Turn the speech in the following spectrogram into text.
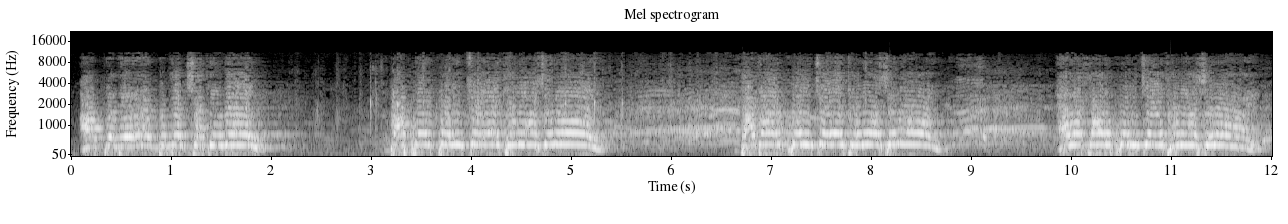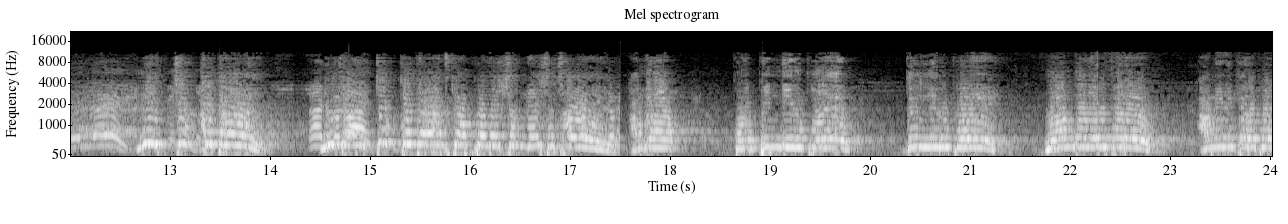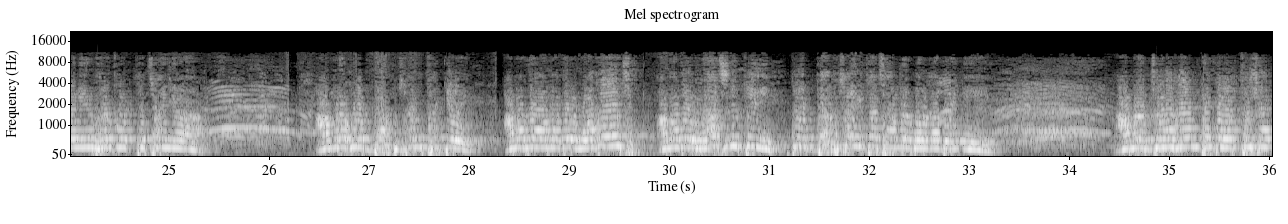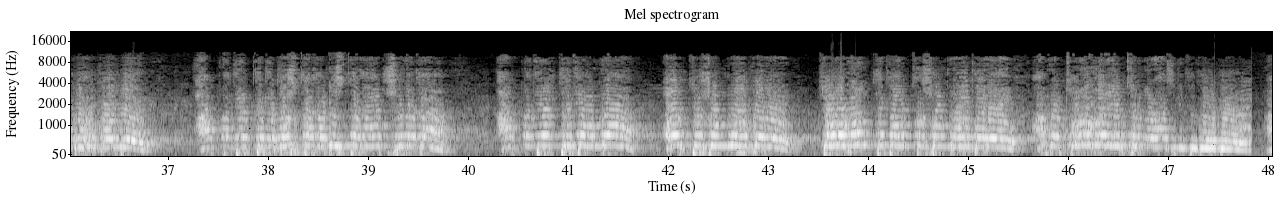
আপনাদের অ্যাডভোকেট শাকিল ভাই বাপের পরিচয় এখানে আসে নাই। দাদার পরিচয় এখানে আসে নাই। এলাকার পরিচয় এখানে আসে নাই। নির্যোগ্যতায় নিজের যোগ্যতায় আজকে আপনাদের সামনে এসেছে। আমরা কোন পিন্ডির উপরে দিল্লির উপরে, লন্ডনের উপরে, আমেরিকার উপরে নির্ভর করতে চাই না। আমরা কোন ব্যবসায়ী থেকে, আমাদের আমাদের মগজ, আমাদের রাজনীতি কোন ব্যবসায়ীর কাছে আমরা বর্গা দেয়নি আমরা জনগণ থেকে অর্থ সংগ্রহ করব। আপনাদের থেকে দশ টাকা, বিশ টাকা, একশো টাকা, আপনাদের থেকে আমরা অর্থ সংগ্রহ করে জনগণ থেকে অর্থ সংগ্রহ করে আমরা জনগণের জন্য রাজনীতি করব।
